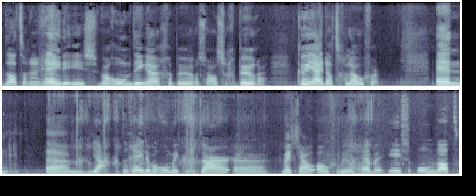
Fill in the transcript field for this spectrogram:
Dat er een reden is waarom dingen gebeuren zoals ze gebeuren. Kun jij dat geloven? En Um, ja, de reden waarom ik het daar uh, met jou over wil hebben is omdat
